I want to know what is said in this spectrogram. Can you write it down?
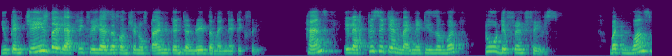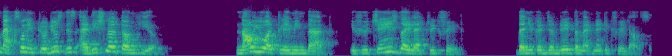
you can change the electric field as a function of time, you can generate the magnetic field. Hence, electricity and magnetism were two different fields. But once Maxwell introduced this additional term here, now you are claiming that if you change the electric field, then you can generate the magnetic field also.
